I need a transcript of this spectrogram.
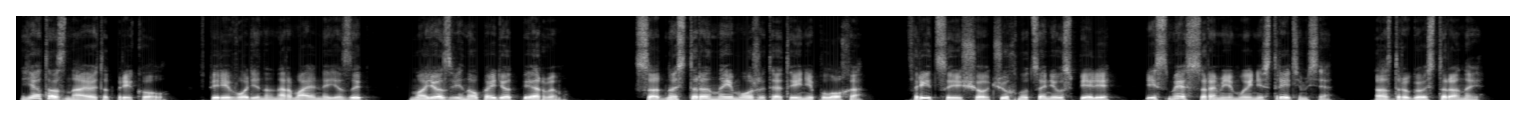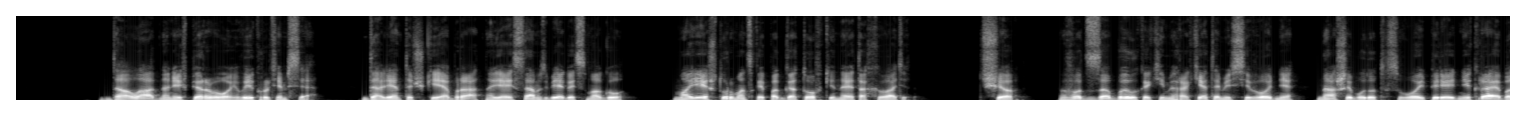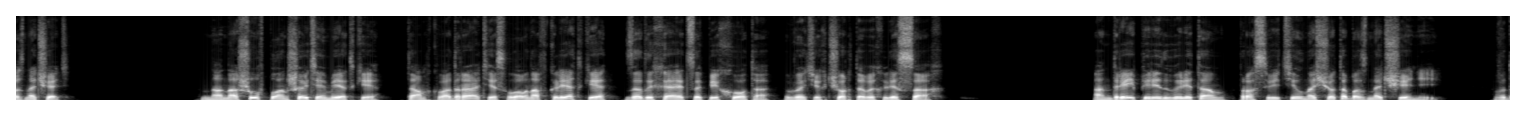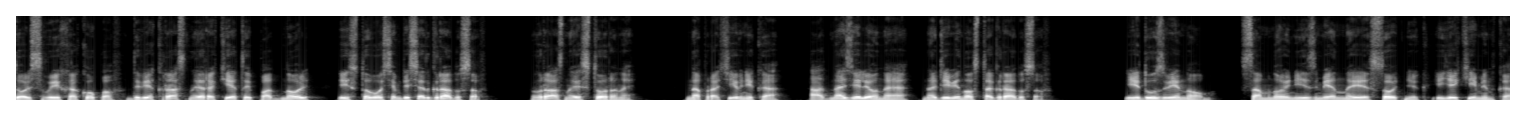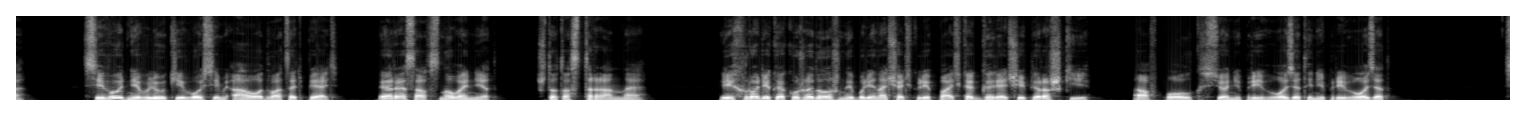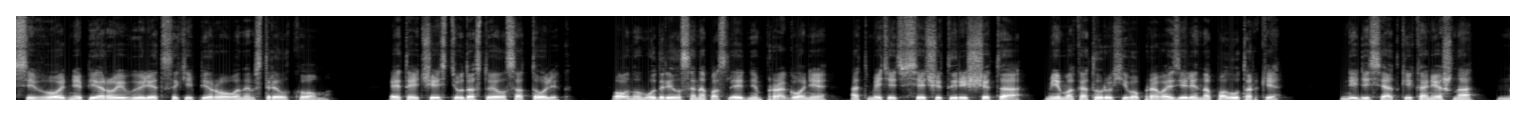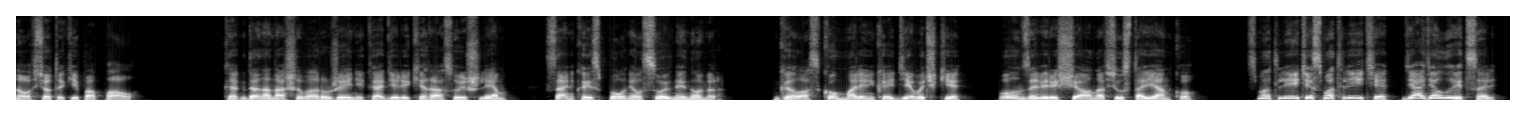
Я-то знаю этот прикол. В переводе на нормальный язык мое звено пойдет первым. С одной стороны, может, это и неплохо. Фрицы еще чухнуться не успели, и с мессерами мы не встретимся. А с другой стороны... Да ладно, не впервой, выкрутимся. До ленточки и обратно я и сам сбегать смогу. Моей штурманской подготовки на это хватит. Черт, вот забыл, какими ракетами сегодня наши будут свой передний край обозначать. Наношу в планшете метки, там в квадрате, словно в клетке, задыхается пехота в этих чертовых лесах. Андрей перед вылетом просветил насчет обозначений. Вдоль своих окопов две красные ракеты под 0 и 180 градусов в разные стороны. На противника одна зеленая на 90 градусов. Иду звеном. Со мной неизменные Сотник и Якименко. Сегодня в люке 8 АО-25. РСов снова нет. Что-то странное. Их вроде как уже должны были начать клепать, как горячие пирожки. а в полк все не привозят и не привозят. Сегодня первый вылет с экипированным стрелком. Этой чести удостоился Толик. Он умудрился на последнем прогоне отметить все четыре щита, мимо которых его провозили на полуторке. Не десятки, конечно, но все-таки попал. Когда на нашего оружейника одели кирасу и шлем, Санька исполнил сольный номер. Голоском маленькой девочки он заверещал на всю стоянку. «Смотрите, смотрите, дядя Лыцаль!»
